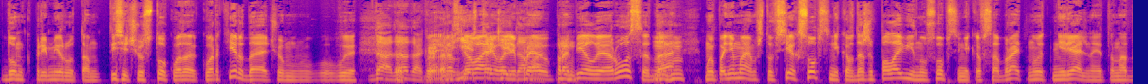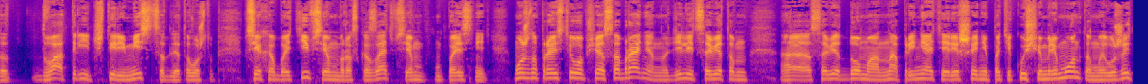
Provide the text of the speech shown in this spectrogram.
дом, к примеру, там 1100 квартир, да, о чем вы да, да, да, разговаривали про, про белые росы, угу. да, мы понимаем, что всех собственников, даже половину собственников собрать, ну, это нереально, это надо 2, 3, 4 месяца для того, чтобы всех обойти, всем рассказать, всем пояснить. Можно провести общее собрание, наделить советом, э, совет дома на принятие решений по текущим ремонтам, и уже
